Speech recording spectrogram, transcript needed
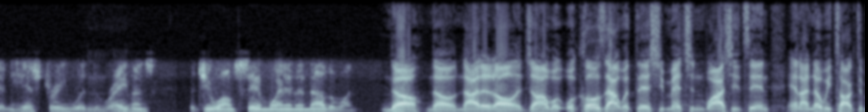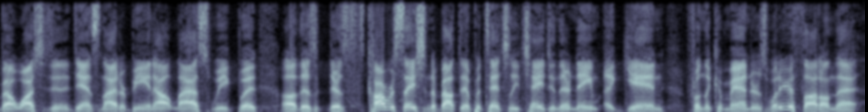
in history with Mm-hmm. the Ravens, but you won't see him winning another one. No, no, not at all. And John, we'll, we'll close out with this. You mentioned Washington, and I know we talked about Washington and Dan Snyder being out last week, but uh, there's there's conversation about them potentially changing their name again from the Commanders. What are your thoughts on that?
